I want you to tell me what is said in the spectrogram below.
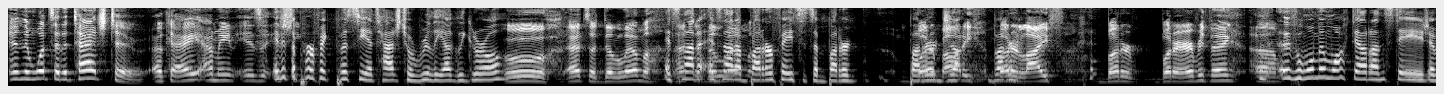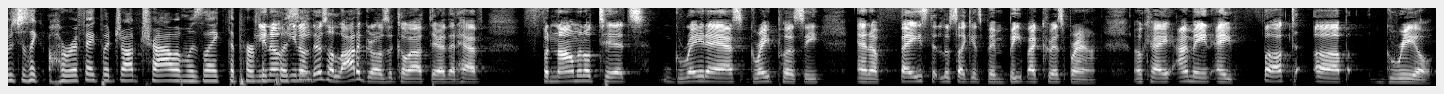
And then what's it attached to? Okay, I mean, is it? If it's a perfect pussy attached to a really ugly girl, Oh, that's a dilemma. it's That's not. A, it's not a butter face. It's a butter. butter, Butter, body, butter, life, butter, butter everything. Um, if a woman walked out on stage, I was just like horrific, but dropped trow and was like the perfect you know, pussy. you know, there's a lot of girls that go out there that have phenomenal tits, great ass, great pussy, and a face that looks like it's been beat by Chris Brown. Okay, I mean a fucked up grill.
